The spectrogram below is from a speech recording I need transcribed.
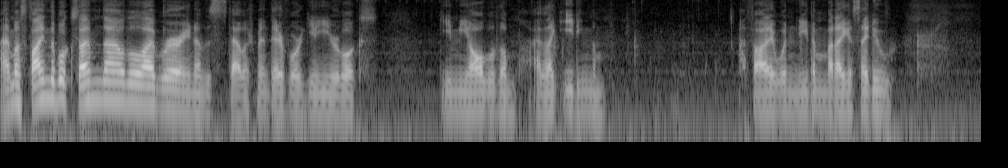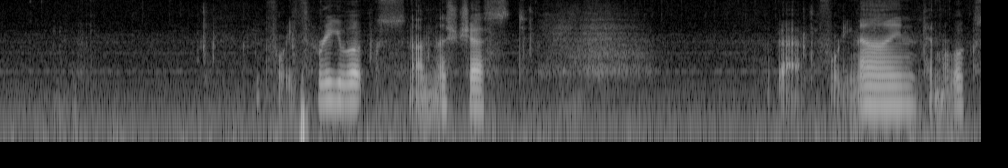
I must find the books. I'm now the librarian of this establishment. Therefore, give me your books. Give me all of them. I like eating them. I thought I wouldn't need them, but I guess I do. 43 books. Not in this chest. Got 49. 10 more books.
